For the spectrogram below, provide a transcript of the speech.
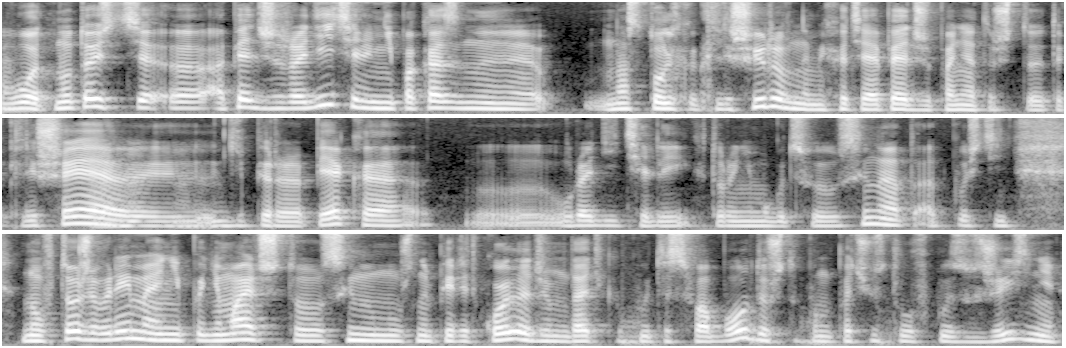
Вот, ну то есть, опять же, родители не показаны настолько клишированными, хотя опять же понятно, что это клише, гиперопека у родителей, которые не могут своего сына от, отпустить. Но в то же время они понимают, что сыну нужно перед колледжем дать какую-то свободу, чтобы он почувствовал вкус в жизни,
